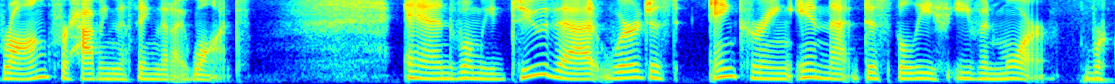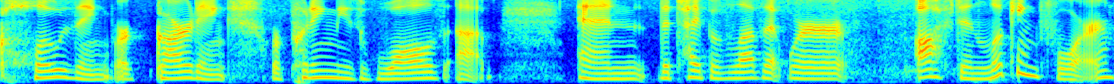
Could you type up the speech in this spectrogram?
wrong for having the thing that I want. And when we do that, we're just anchoring in that disbelief even more. We're closing, we're guarding, we're putting these walls up. And the type of love that we're often looking for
